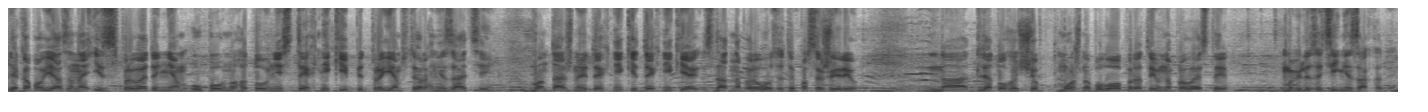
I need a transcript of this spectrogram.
яка пов'язана із приведенням у повну готовність техніки, підприємств і організацій, вантажної техніки, техніки, яка здатна перевозити пасажирів для того, щоб можна було оперативно провести мобілізаційні заходи.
